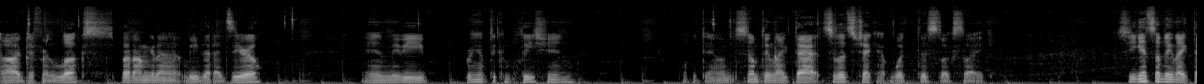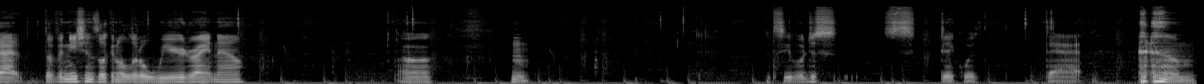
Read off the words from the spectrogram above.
uh, different looks. But I'm going to leave that at zero. And maybe bring up the completion. Pop it down. Something like that. So let's check out what this looks like. So you get something like that. The Venetian's looking a little weird right now. Uh, hmm. Let's see, we'll just stick with that.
